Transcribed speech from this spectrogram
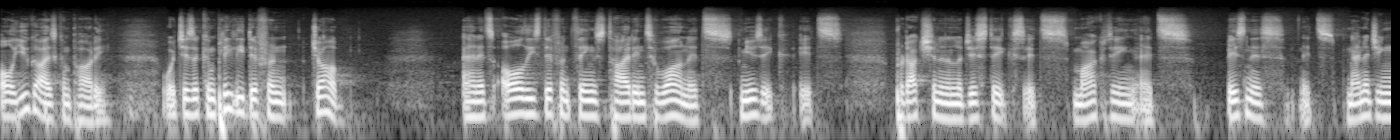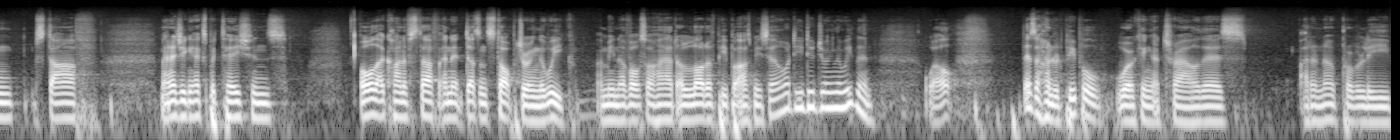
all you guys can party, which is a completely different job. And it's all these different things tied into one. It's music, it's production and logistics, it's marketing, it's business, it's managing staff, managing expectations, all that kind of stuff. And it doesn't stop during the week. I mean, I've also had a lot of people ask me, oh, what do you do during the week then? Well, there's 100 people working at Trouw. There's, I don't know, probably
